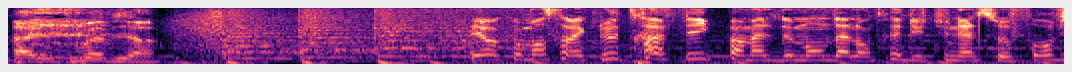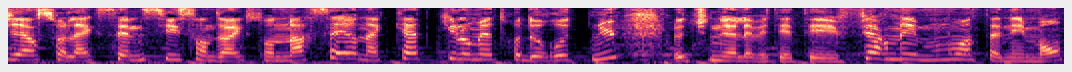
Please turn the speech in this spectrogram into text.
Allez, tout va bien. Et on commence avec le trafic. Pas mal de monde à l'entrée du tunnel sous Fourvière sur l'axe M6 en direction de Marseille. On a 4 km de retenue. Le tunnel avait été fermé momentanément.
